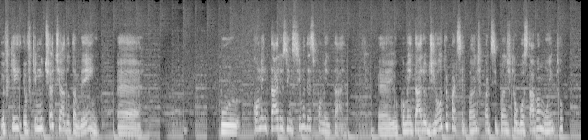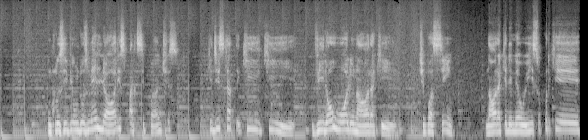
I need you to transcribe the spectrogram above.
Eu fiquei, eu fiquei muito chateado também é, por comentários em cima desse comentário. É, e o comentário de outro participante, participante que eu gostava muito, inclusive um dos melhores participantes, que disse que, que, que virou o olho na hora que, tipo assim, na hora que ele leu isso porque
